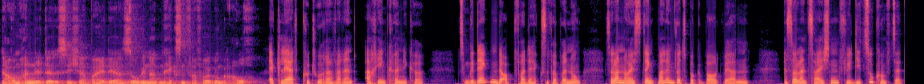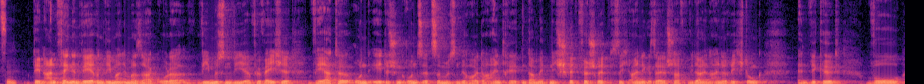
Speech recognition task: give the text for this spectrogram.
darum handelte es sich ja bei der sogenannten Hexenverfolgung auch. Erklärt Kulturreferent Achim Könnecke. Zum Gedenken der Opfer der Hexenverbrennung soll ein neues Denkmal in Würzburg gebaut werden. Es soll ein Zeichen für die Zukunft setzen. Den Anfängen wären, wie man immer sagt, oder wie müssen wir, für welche Werte und ethischen Grundsätze müssen wir heute eintreten, damit nicht Schritt für Schritt sich eine Gesellschaft wieder in eine Richtung entwickelt, wo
